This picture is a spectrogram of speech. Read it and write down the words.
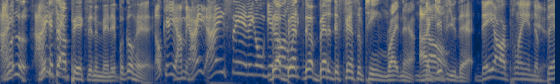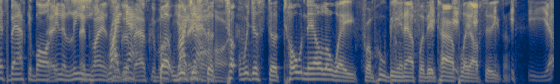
I ain't We'll- look. I we'll ain't get to say, our picks in a minute, but go ahead. okay. Yeah, I mean, I ain't, I ain't saying they're gonna get They're, all a the way. they're a better defensive team right now. I Dog, give you that. They are playing the Yeah. best basketball They- in the they league playing some right good now. basketball. But Yeah, we're they just going a hard. to, we're just a toenail away from who being out for the entire playoff season. Yep.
